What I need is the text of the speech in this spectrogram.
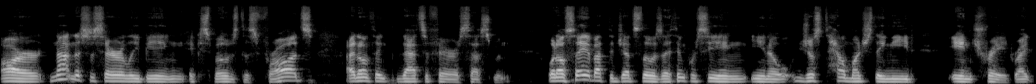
are not necessarily being exposed as frauds. I don't think that's a fair assessment. What I'll say about the Jets, though, is I think we're seeing, you know, just how much they need in trade, right?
